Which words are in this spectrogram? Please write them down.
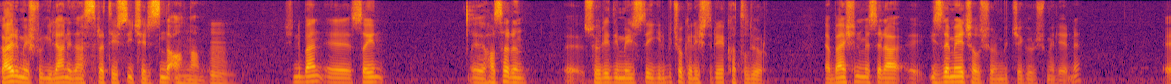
gayrimeşru ilan eden stratejisi içerisinde anlamlı. Hmm. Şimdi ben e, Sayın e, Hasar'ın e, söylediği meclisle ilgili birçok eleştiriye katılıyorum. Ya ben şimdi mesela e, izlemeye çalışıyorum bütçe görüşmelerini. E,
